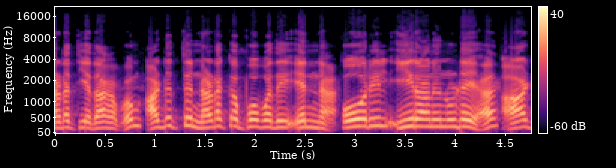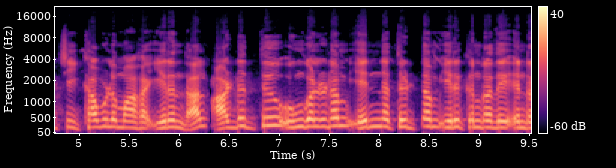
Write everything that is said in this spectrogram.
நடத்தியதாகவும் அடுத்து நடக்க போவது என்ன போரில் ஈரானினுடைய ஆட்சி கவுளுமாக இருந்தால் அடுத்து உங்களிடம் என்ன திட்டம் இருக்கின்றது என்ற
